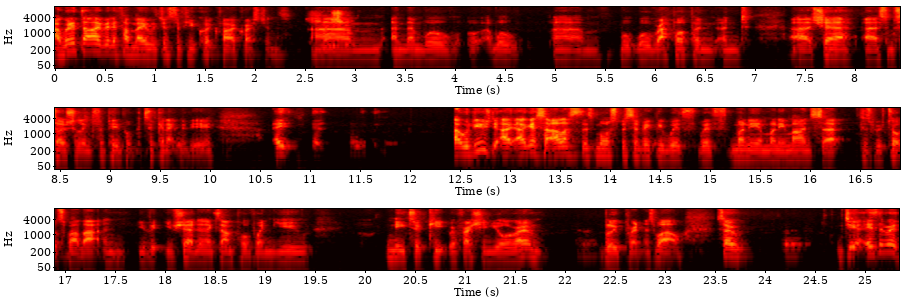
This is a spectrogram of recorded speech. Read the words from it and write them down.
I'm going to dive in, if I may, with just a few quick fire questions, sure, um, sure. and then we'll we'll um, we'll, we'll, wrap up and and uh, share uh, some social links for people to connect with you. It, it, I would usually, I, I, guess, I'll ask this more specifically with with money and money mindset because we've talked about that, and you've you've shared an example of when you need to keep refreshing your own blueprint as well. So, you, is there a,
